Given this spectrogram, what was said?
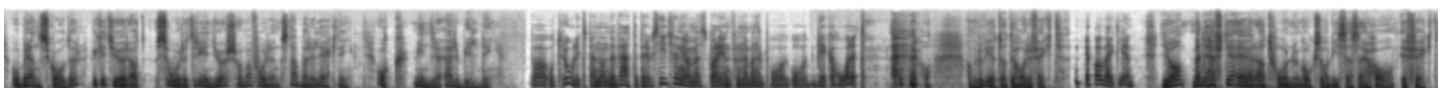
och brännskador, vilket gör att såret rengörs och man får en snabbare läkning och mindre ärrbildning. Vad otroligt spännande. Väteperoxid känner jag mest bara igen från när man höll på att bleka håret. ja, men då vet du att det har effekt. Ja, verkligen. Ja, men det häftiga är att honung också har visat sig ha effekt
